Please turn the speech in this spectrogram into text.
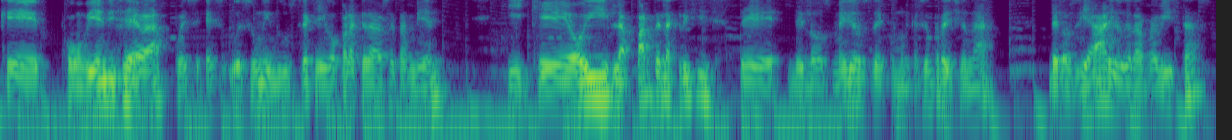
que, como bien dice Eva, pues es, es una industria que llegó para quedarse también y que hoy la parte de la crisis de, de, los medios de comunicación tradicional, de los diarios, de las revistas,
